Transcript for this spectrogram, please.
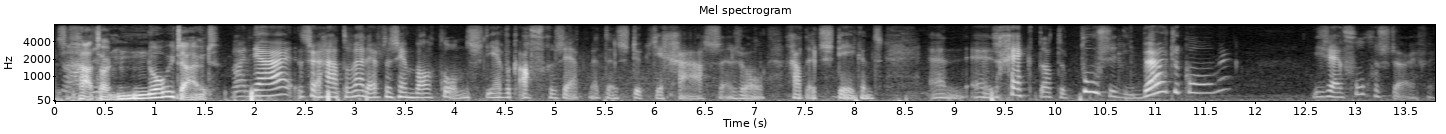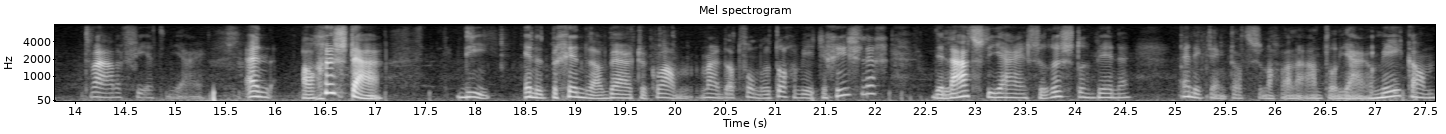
Ze gaat er nooit uit. Maar ja, ze gaat er wel uit. Er zijn balkons, die heb ik afgezet met een stukje gaas en zo. Gaat uitstekend. En is gek dat de poezen die buiten komen, die zijn vroeg gestorven. 12, 14 jaar. En Augusta, die in het begin wel buiten kwam, maar dat vonden we toch een beetje griezelig. De laatste jaren is ze rustig binnen. En ik denk dat ze nog wel een aantal jaren mee kan.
